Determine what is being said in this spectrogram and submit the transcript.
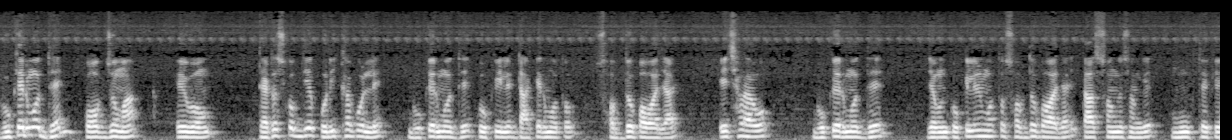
বুকের মধ্যে কফ জমা এবং স্ট্যাটোস্কোপ দিয়ে পরীক্ষা করলে বুকের মধ্যে কোকিলের ডাকের মতো শব্দ পাওয়া যায়। এছাড়াও বুকের মধ্যে যেমন কোকিলের মতো শব্দ পাওয়া যায়, তার সঙ্গে সঙ্গে মুখ থেকে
